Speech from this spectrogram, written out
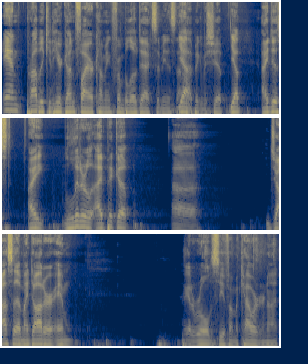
And probably could hear gunfire coming from below decks. I mean, it's not Yeah. that big of a ship. yep. I just, I literally, I pick up uh, Jasa, my daughter, and I got to roll to see if I'm a coward or not.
